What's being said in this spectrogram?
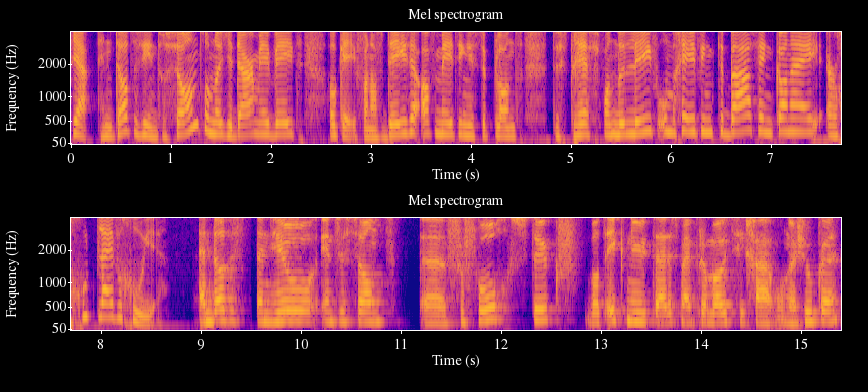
Ja, en dat is interessant, omdat je daarmee weet: oké, vanaf deze afmeting is de plant de stress van de leefomgeving te baas en kan hij er goed blijven groeien. En dat is een heel interessant uh, vervolgstuk, wat ik nu tijdens mijn promotie ga onderzoeken.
